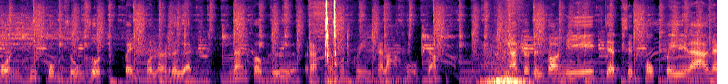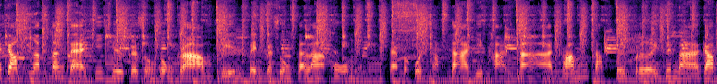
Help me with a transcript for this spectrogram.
คนที่คุมสูงสุดเป็นพลเรือน นั่นก็คือรัฐมนตรีกลาโหมครับนับจนถึงตอนนี้ 76 6 ปีแล้วนะครับ นับตั้งแต่ที่ชื่อกระทรวงสงครามเปลี่ยนเป็นกระทรวงกลาโหม แต่ปรากฏสัปดาห์ที่ผ่านมาทรัมป์กลับเปรยๆขึ้นมาครับ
